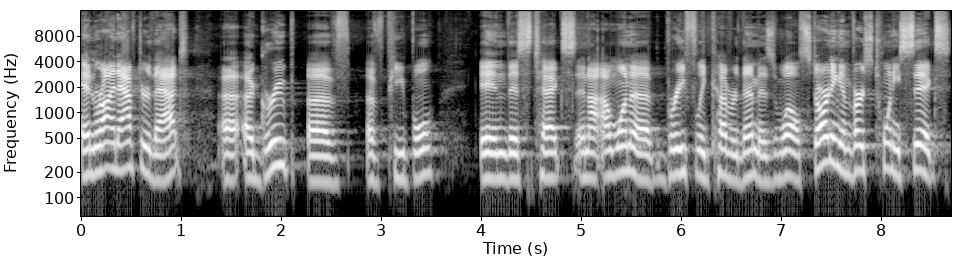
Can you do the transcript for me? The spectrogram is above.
and right after that, uh, a group of, of people in this text, and I, I want to briefly cover them as well. Starting in verse 26,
